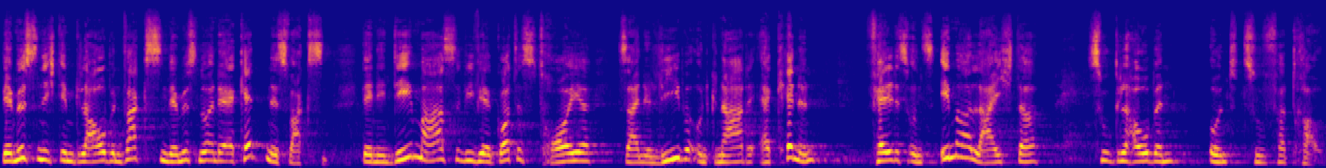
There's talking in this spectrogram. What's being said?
Wir müssen nicht im Glauben wachsen, wir müssen nur in der Erkenntnis wachsen. Denn in dem Maße, wie wir Gottes Treue, seine Liebe und Gnade erkennen, fällt es uns immer leichter zu glauben und zu vertrauen.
